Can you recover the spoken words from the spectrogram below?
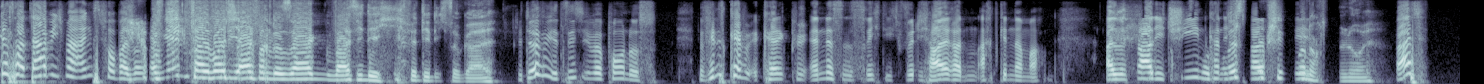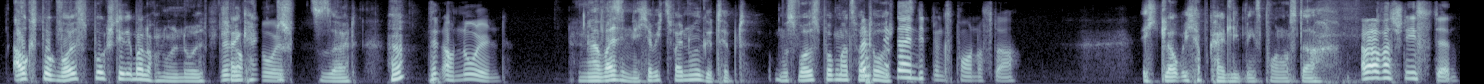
das hab, da habe ich mal Angst vor bei solchen. Auf jeden Fall wollte ich einfach nur sagen, weiß ich nicht. Ich finde die nicht so geil. Wir dürfen jetzt nicht über Pornos. Du findest Catherine Anderson ist richtig, würde ich heiraten und acht Kinder machen. Also Charlie Sheen kann ich Wolfsburg steht immer noch 0-0. Was? Augsburg-Wolfsburg steht immer noch 0-0. Sind Scheint kein null. Spiel zu sein. Sind auch Nullen. Na, weiß ich nicht. Habe ich 2-0 getippt. Muss Wolfsburg mal zwei Was ist Tore denn dein Lieblingspornostar? Ich glaube, ich habe keinen Lieblingspornostar. Aber was stehst du denn?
